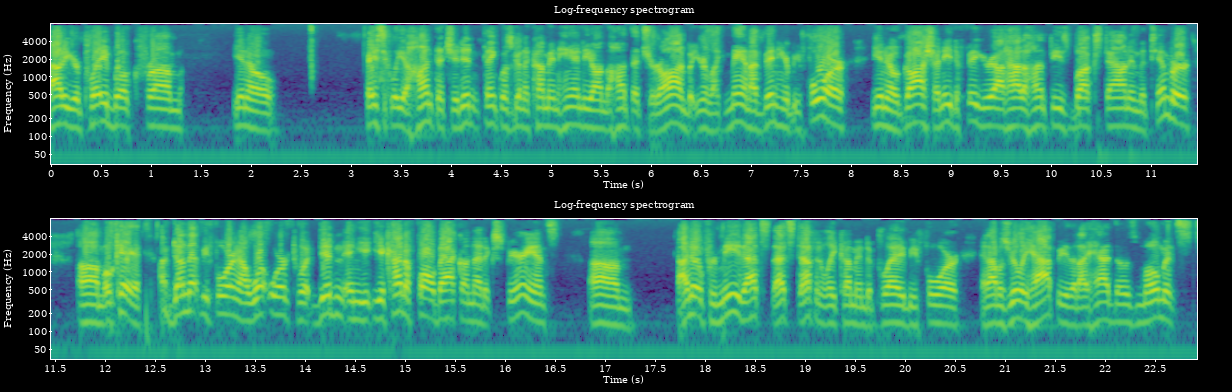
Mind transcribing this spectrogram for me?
out of your playbook from, you know, basically a hunt that you didn't think was going to come in handy on the hunt that you're on, but you're like, man, I've been here before. You know, gosh, I need to figure out how to hunt these bucks down in the timber. Um, okay, I've done that before. Now, what worked, what didn't, and you, you kind of fall back on that experience. Um, I know for me that's that's definitely come into play before, and I was really happy that I had those moments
